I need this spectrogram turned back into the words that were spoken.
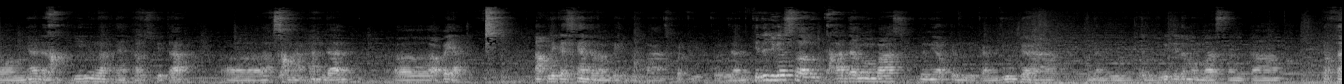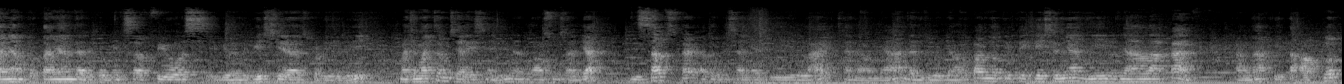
awamnya dan inilah yang harus kita uh, laksanakan dan uh, apa ya aplikasikan dalam kehidupan seperti itu. Dan kita juga selalu ada membahas dunia pendidikan juga dan juga kita membahas tentang pertanyaan-pertanyaan dari pemirsa viewers Education seperti itu. Jadi macam-macam seriesnya ini dan langsung saja di subscribe atau misalnya di like channelnya dan juga jangan lupa notificationnya dinyalakan karena kita upload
